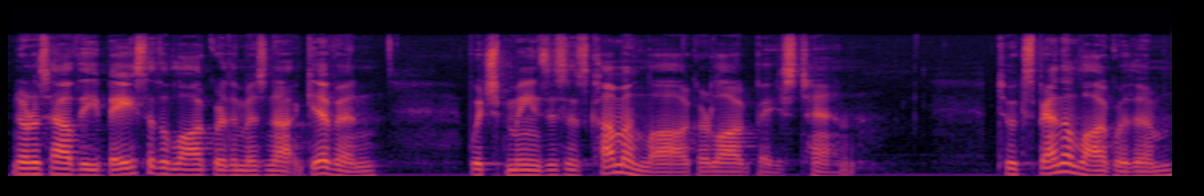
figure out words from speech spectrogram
Notice how the base of the logarithm is not given, which means this is common log or log base 10. To expand the logarithm,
